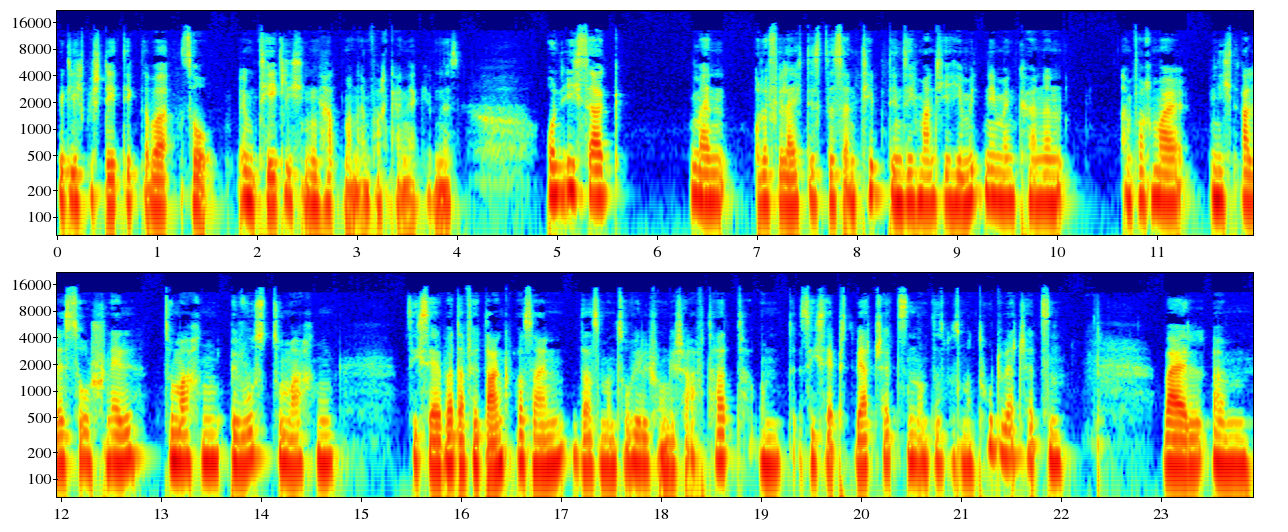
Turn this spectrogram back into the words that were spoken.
wirklich bestätigt, aber so im täglichen hat man einfach kein Ergebnis. Und ich sag, mein, oder vielleicht ist das ein Tipp, den sich manche hier mitnehmen können, einfach mal nicht alles so schnell zu machen, bewusst zu machen, sich selber dafür dankbar sein, dass man so viel schon geschafft hat und sich selbst wertschätzen und das, was man tut, wertschätzen. Weil, ähm,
